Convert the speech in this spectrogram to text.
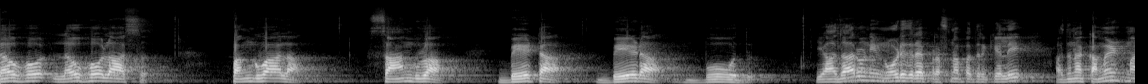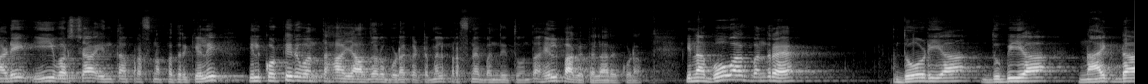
ಲವ್ಹೋ ಲವ್ಹೋಲಾಸ್ ಪಂಗ್ವಾಲ, ಸಾಂಗ್ವಾ, ಬೇಟ ಬೇಡ ಬೋಧ್ ಯಾವ್ದಾದ್ರು ನೀವು ನೋಡಿದರೆ ಪ್ರಶ್ನೆ ಪತ್ರಿಕೆಯಲ್ಲಿ, ಅದನ್ನು ಕಮೆಂಟ್ ಮಾಡಿ ಈ ವರ್ಷ ಇಂಥ ಪ್ರಶ್ನೆ ಪತ್ರಿಕೆಯಲ್ಲಿ ಇಲ್ಲಿ ಕೊಟ್ಟಿರುವಂತಹ ಯಾವ್ದಾದ್ರು ಬುಡಕಟ್ಟ ಮೇಲೆ ಪ್ರಶ್ನೆ ಬಂದಿತ್ತು ಅಂತ ಹೆಲ್ಪ್ ಆಗುತ್ತೆ ಎಲ್ಲರಿಗೂ ಕೂಡ. ಇನ್ನು ಗೋವಾಗೆ ಬಂದರೆ ದೋಡಿಯಾ, ದುಬಿಯಾ, ನಾಯ್ಕ್ಡಾ,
